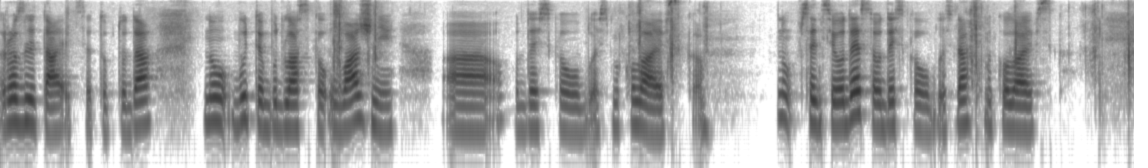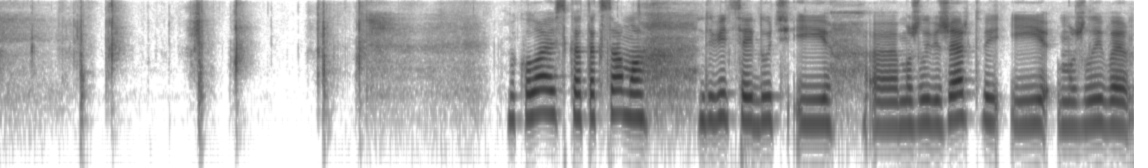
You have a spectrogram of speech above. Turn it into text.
розлітається. Тобто, да, ну, будьте, будь ласка, уважні. А, Одеська область, Миколаївська. Ну, в сенсі Одеса, Одеська область, да? Миколаївська. Миколаївська так само, дивіться, йдуть і е, можливі жертви, і можливе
